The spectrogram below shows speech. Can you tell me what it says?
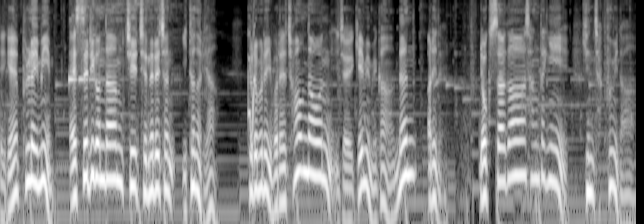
이게 플레임이 SD 건담 G 제너레이션 이터널이야. 그러면 이번에 처음 나온 이제 게임입니까는 아니네. 역사가 상당히 긴 작품이다.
